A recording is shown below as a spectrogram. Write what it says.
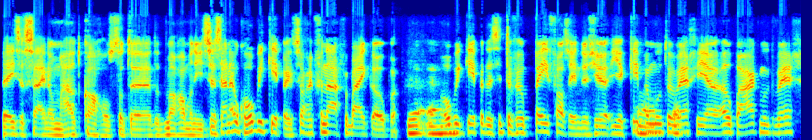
bezig zijn om houtkachels. Dat, uh, dat mag allemaal niet. Ze zijn ook hobbykippen. Dat zag ik vandaag voorbij kopen. Ja, uh, hobbykippen, er zit te veel PFAS in. Dus je, je kippen oh, moeten oh. weg. Je open haard moet weg.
